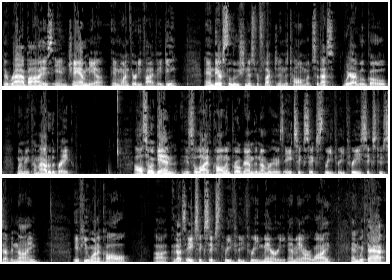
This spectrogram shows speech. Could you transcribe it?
the rabbis in Jamnia in 135 AD. And their solution is reflected in the Talmud. So that's where I will go when we come out of the break. Also, again, it's a live call in program. The number here is 866 333 6279. If you want to call uh, that's 866-333-MARY, M-A-R-Y. And with that,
